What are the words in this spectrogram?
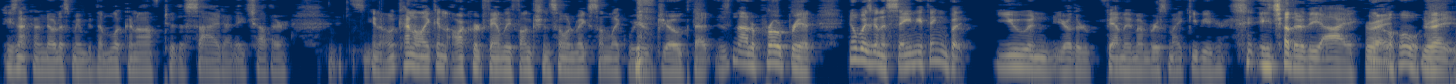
He's not going to notice maybe them looking off to the side at each other. It's, you know, kind of like an awkward family function. Someone makes some like weird joke that is not appropriate. Nobody's going to say anything, but you and your other family members might give each other the eye. Right. Oh, right.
